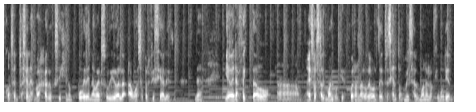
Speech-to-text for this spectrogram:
concentraciones bajas de oxígeno pueden haber subido a las aguas superficiales y haber afectado a, esos salmones, porque fueron alrededor de 300.000 salmones los que murieron.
